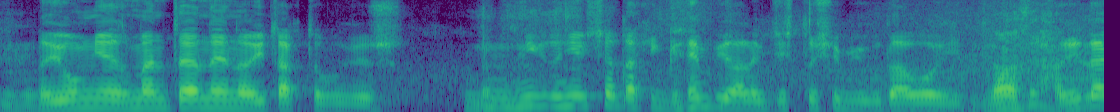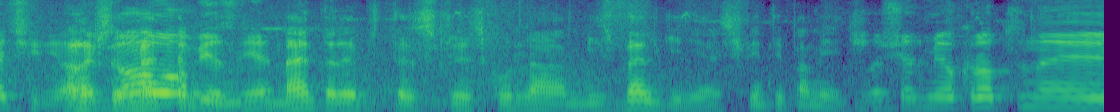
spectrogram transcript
Mhm. No i u mnie z Menteny, no i tak to wiesz. Nigdy nie chciałem takich gębi, ale gdzieś to się mi udało i, No no tak. i leci, nie? Ale, gołąb jest, nie? Menter też przecież kurna mistrz Belgii, nie? Świętej pamięci. No siedmiokrotny,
